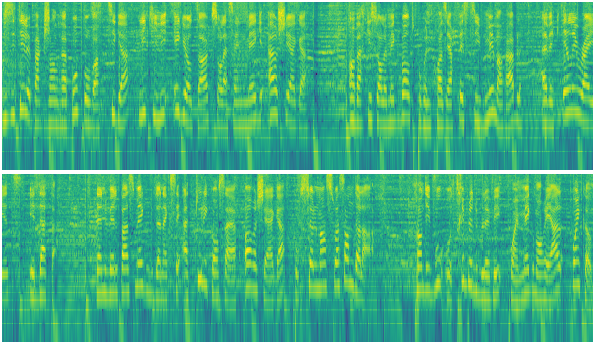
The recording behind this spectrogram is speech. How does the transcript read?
Visitez le parc Jean Drapeau pour voir Tiga, Likili et Girl Talk sur la scène Meg à Oshéaga. Embarquez sur le Megboat pour une croisière festive mémorable avec Ellie Riot et Data. La nouvelle passe Meg vous donne accès à tous les concerts hors Oshéaga pour seulement 60 Rendez-vous au www.megmontréal.com.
